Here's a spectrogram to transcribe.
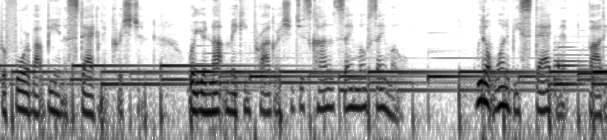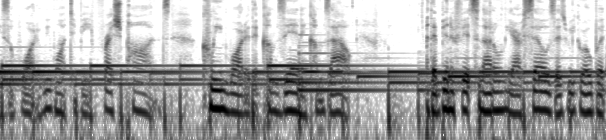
before about being a stagnant Christian, where you're not making progress. You're just kind of same old, same old. We don't want to be stagnant bodies of water. We want to be fresh ponds clean water that comes in and comes out that benefits not only ourselves as we grow, but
